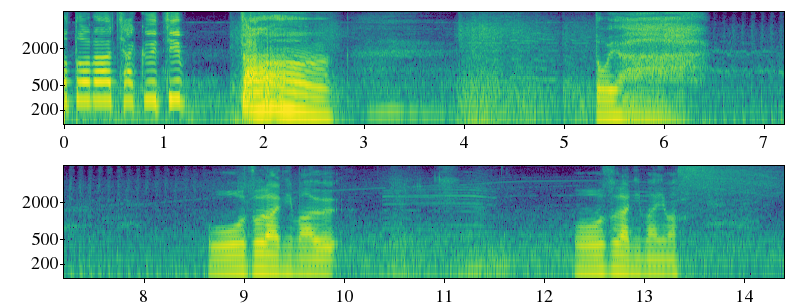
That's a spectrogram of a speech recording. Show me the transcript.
見事な着地ダーン。どや大空に舞う。大空に舞います。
